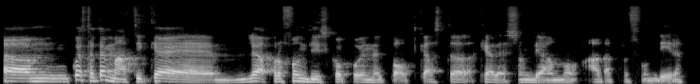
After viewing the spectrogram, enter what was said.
Um, queste tematiche mm, le approfondisco poi nel podcast che adesso andiamo ad approfondire.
